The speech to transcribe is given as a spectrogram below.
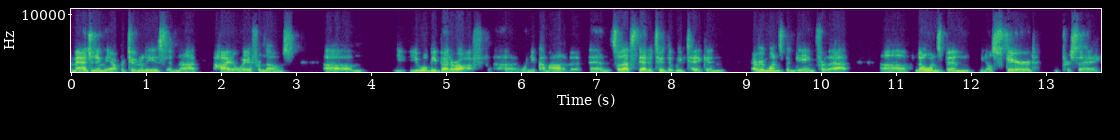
imagining the opportunities and not hide away from those, um, you, you, will be better off uh, when you come out of it. And so that's the attitude that we've taken. Everyone's been game for that. Uh, no one's been, you know, scared per se.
